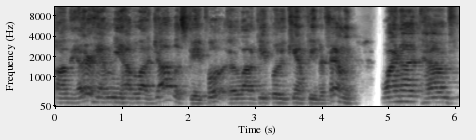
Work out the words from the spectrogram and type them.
on the other hand, we have a lot of jobless people, a lot of people who can't feed their family. Why not have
